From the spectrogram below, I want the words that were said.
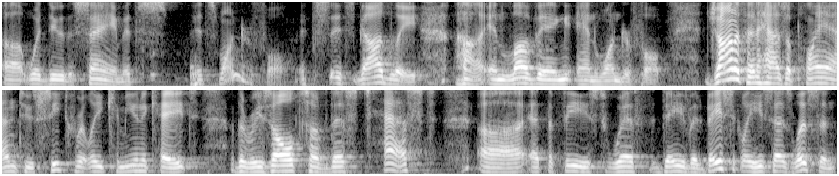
uh, would do the same. It's, it's wonderful. It's, it's godly uh, and loving and wonderful. Jonathan has a plan to secretly communicate the results of this test uh, at the feast with David. Basically, he says, Listen,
